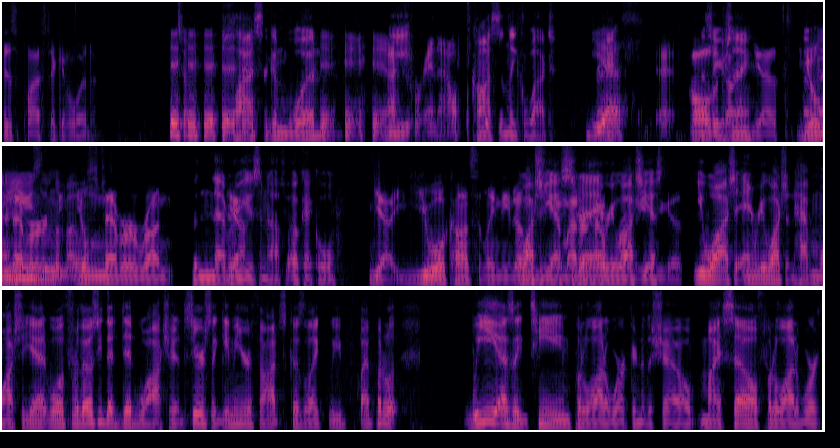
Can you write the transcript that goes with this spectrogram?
is plastic and wood. So plastic and wood I we ran out. constantly collect, Yes. Eh, All That's the what you're time. saying? Yes. You'll Okay. Never. them the You'll never run. but never Yeah. use enough. Okay, cool. Yeah, you will constantly need them. Watch it no matter yesterday, how rewatch it you yes- get. You watch it and rewatch it. Haven't watched it yet. Well, for those of you that did watch it, seriously, give me your thoughts because like we, I put a, we as a team put a lot of work into the show. Myself put a lot of work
